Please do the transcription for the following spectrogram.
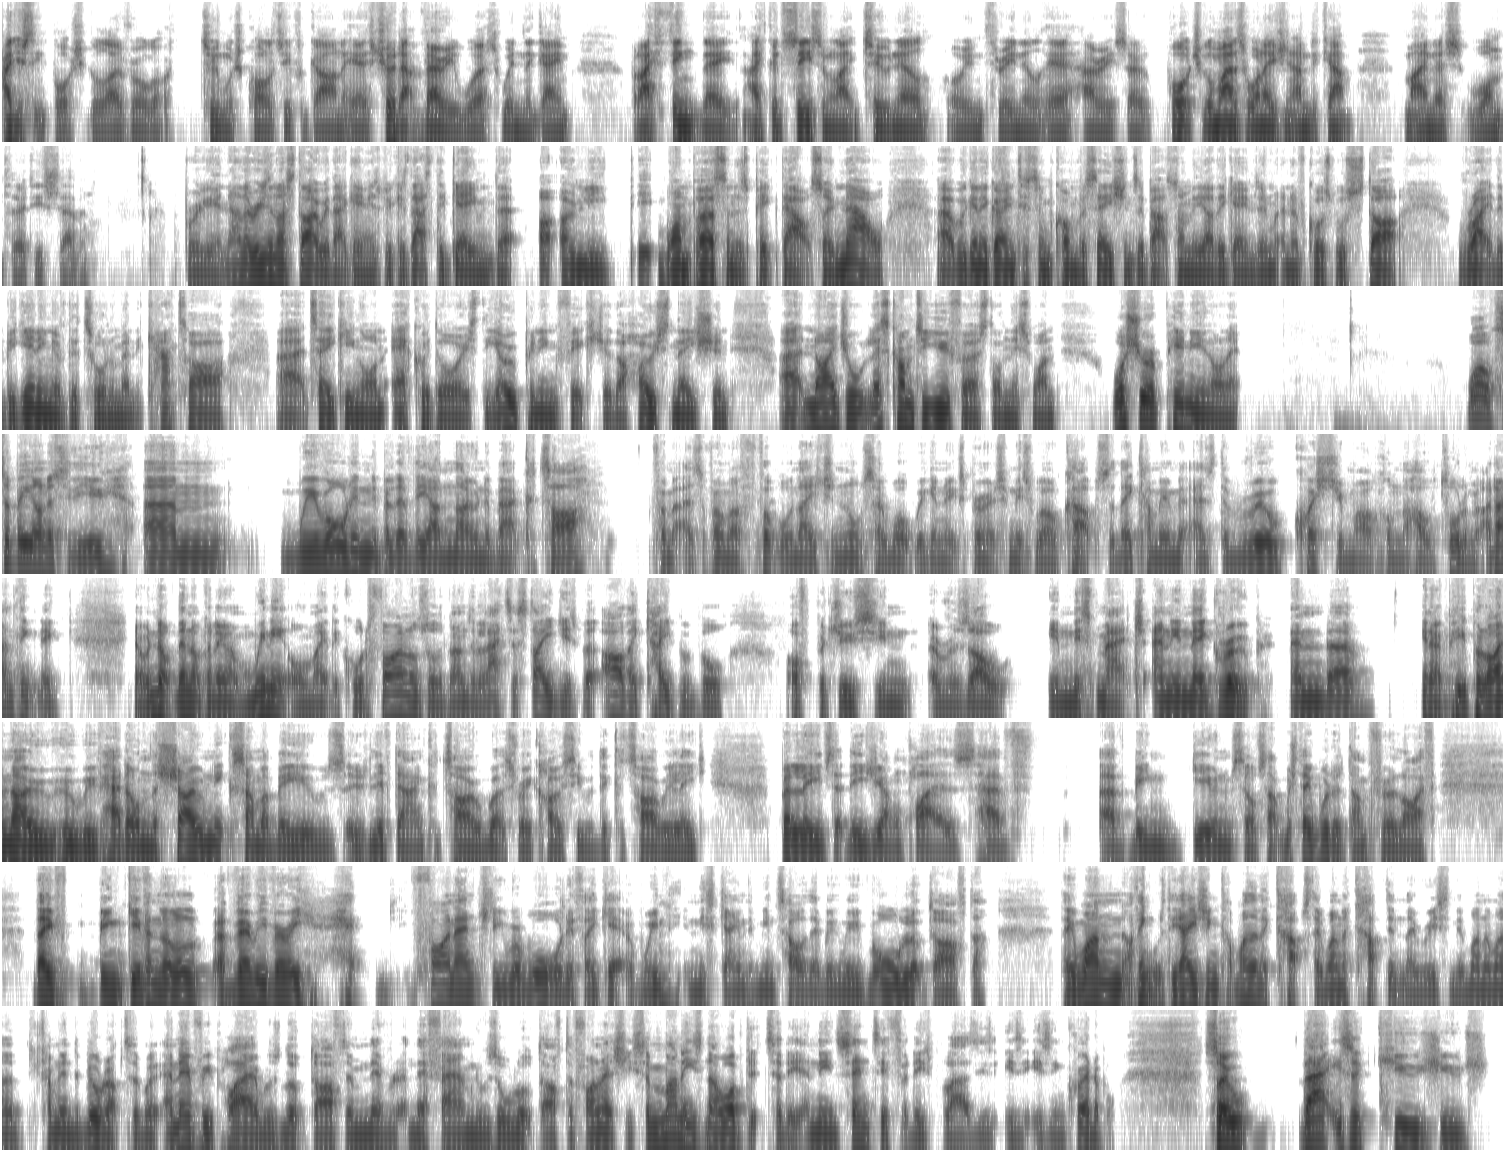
I just think Portugal overall got too much quality for Ghana here. Should at very worst win the game, but I think they, I could see something like two 0 or even three 0 here, Harry. So Portugal minus one Asian handicap, minus one thirty seven. Brilliant. Now, the reason I started with that game is because that's the game that only one person has picked out. So now uh, we're going to go into some conversations about some of the other games. And, and of course, we'll start right at the beginning of the tournament. Qatar uh, taking on Ecuador. It's the opening fixture, the host nation. Uh, Nigel, let's come to you first on this one. What's your opinion on it? Well, to be honest with you, um, we're all in the bit of the unknown about Qatar from as from a football nation, and also what we're going to experience from this World Cup. So they come in as the real question mark on the whole tournament. I don't think they, you know, not, they're not going to go and win it or make the quarterfinals or go into the latter stages. But are they capable of producing a result in this match and in their group? And uh, you know, people I know who we've had on the show, Nick Summerby, who's who's lived out in Qatar, who works very closely with the Qatari league, believes that these young players have have been gearing themselves up, which they would have done for a life. They've been given a, a very, very he- financially reward if they get a win in this game. They've been told they're being all looked after. They won, I think it was the Asian Cup, one of the cups. They won a cup, didn't they, recently? One of one coming in the build up to the and every player was looked after, and, never, and their family was all looked after financially. So money's no object to it, and the incentive for these players is, is, is incredible. So that is a huge, huge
